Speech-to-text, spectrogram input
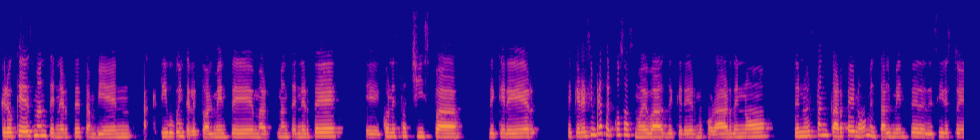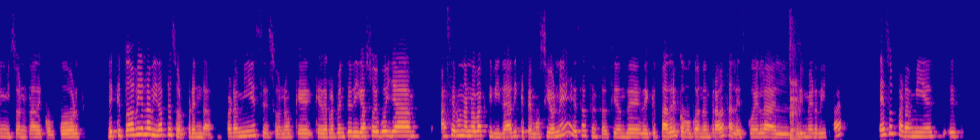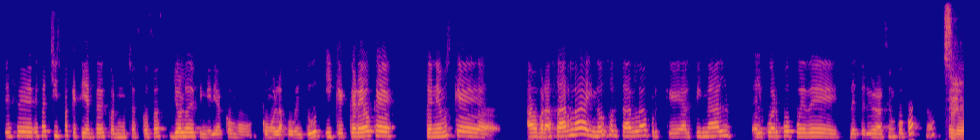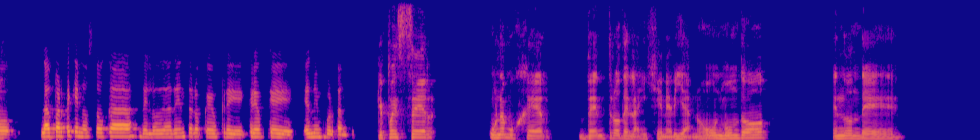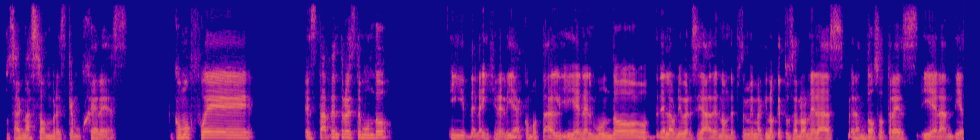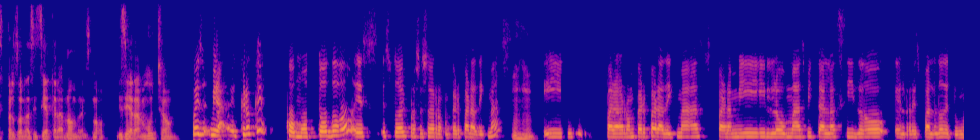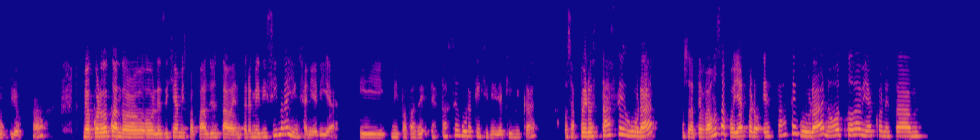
creo que es mantenerte también activo intelectualmente, mantenerte eh, con esta chispa de querer, de querer siempre hacer cosas nuevas, de querer mejorar, de no, de no estancarte, ¿no? Mentalmente, de decir estoy en mi zona de confort, de que todavía la vida te sorprenda. Para mí es eso, ¿no? Que, que de repente digas, hoy voy a hacer una nueva actividad y que te emocione, esa sensación de, de que padre, como cuando entrabas a la escuela el primer día eso para mí es, esa chispa que sientes con muchas cosas, yo lo definiría como, como la juventud y que creo que tenemos que abrazarla y no soltarla porque al final el cuerpo puede deteriorarse un poco, ¿no? Pero la parte que nos toca de lo de adentro creo, creo, creo que es lo importante. ¿Qué puede ser una mujer dentro de la ingeniería, ¿no? Un mundo en donde pues, hay más hombres que mujeres. ¿Cómo fue estar dentro de este mundo y de la ingeniería como tal y en el mundo de la universidad en donde pues, me imagino que tu salón eras, eran dos o tres y eran diez personas y siete eran hombres, ¿no? Y si eran mucho. Pues mira, creo que como todo es, es todo el proceso de romper paradigmas y para romper paradigmas, para mí lo más vital ha sido el respaldo de tu núcleo, ¿no? Me acuerdo cuando les dije a mis papás, yo estaba entre medicina y ingeniería y mis papás de, ¿estás segura que ingeniería química? O sea, pero ¿estás segura? O sea, te vamos a apoyar, pero ¿estás segura? ¿No? Todavía con esta,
